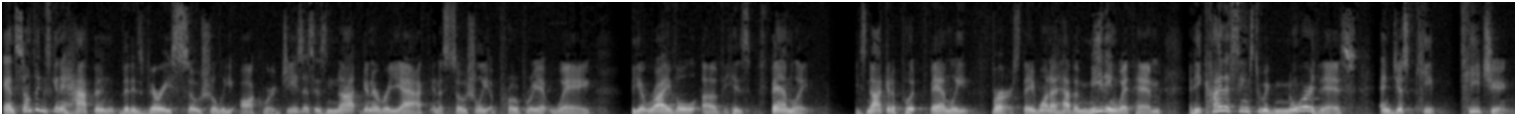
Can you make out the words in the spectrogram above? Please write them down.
And something's going to happen that is very socially awkward. Jesus is not going to react in a socially appropriate way to the arrival of his family. He's not going to put family first. They want to have a meeting with him, and he kind of seems to ignore this and just keep teaching.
